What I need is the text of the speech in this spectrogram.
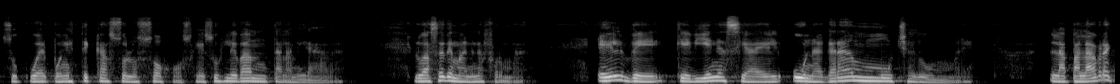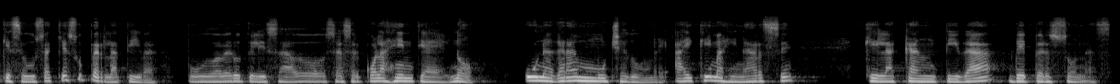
su cuerpo, en este caso los ojos. Jesús levanta la mirada. Lo hace de manera formal. Él ve que viene hacia él una gran muchedumbre. La palabra que se usa aquí es superlativa. Pudo haber utilizado, se acercó la gente a él. No, una gran muchedumbre. Hay que imaginarse que la cantidad de personas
